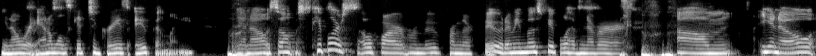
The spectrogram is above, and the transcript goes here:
you know, where animals get to graze openly. Right. You know, so people are so far removed from their food. I mean, most people have never, um, you know,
